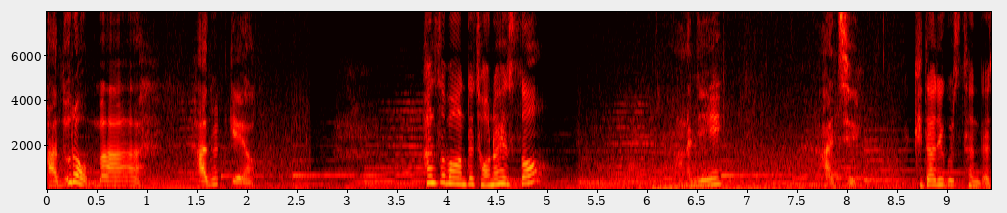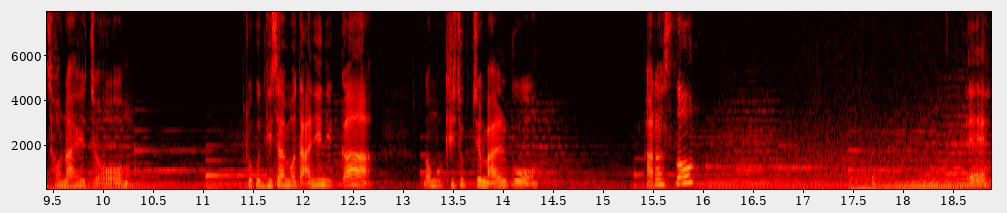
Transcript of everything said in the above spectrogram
안 울어, 엄마. 안 울게요. 한서방한테 전화했어? 아니, 아직. 기다리고 있을 텐데 전화해줘. 그리고 네 잘못 아니니까 너무 기죽지 말고. 알았어? 네.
